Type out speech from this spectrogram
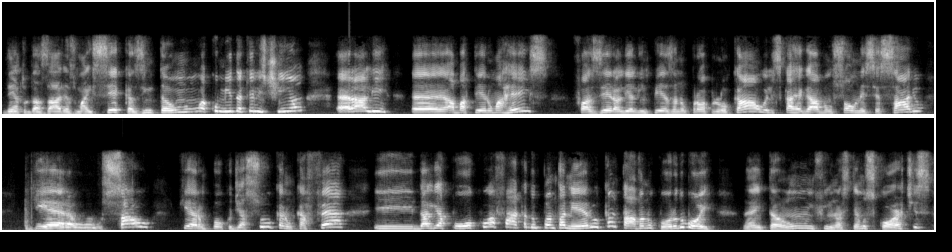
dentro das áreas mais secas. Então, a comida que eles tinham era ali é, abater uma reis, fazer ali a limpeza no próprio local, eles carregavam só o necessário, que era o sal, que era um pouco de açúcar, um café, e dali a pouco a faca do pantaneiro cantava no couro do boi. Né? Então, enfim, nós temos cortes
